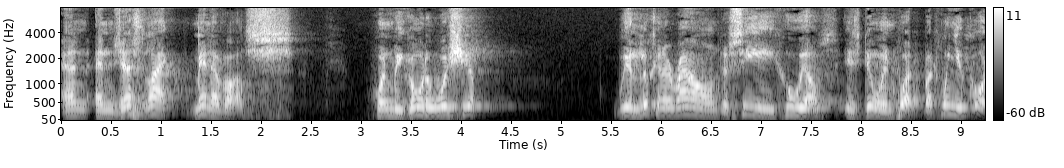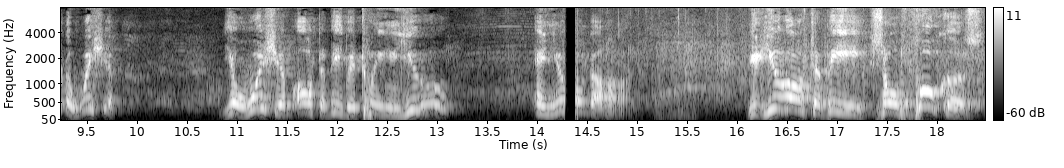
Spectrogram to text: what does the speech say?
and, and just like many of us, when we go to worship, we're looking around to see who else is doing what. But when you go to worship, your worship ought to be between you and your God. You, you ought to be so focused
